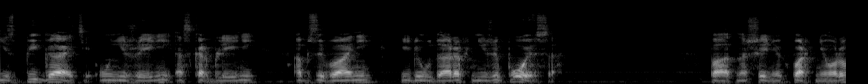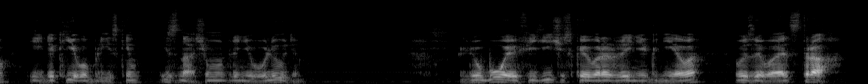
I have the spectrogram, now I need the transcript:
Избегайте унижений, оскорблений, обзываний или ударов ниже пояса по отношению к партнеру или к его близким и значимым для него людям. Любое физическое выражение гнева вызывает страх,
